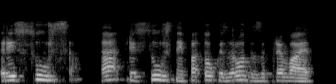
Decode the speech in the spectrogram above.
ресурса, да, ресурсный поток из рода закрывает.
